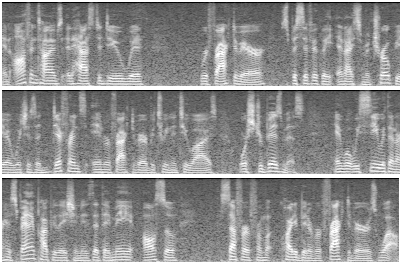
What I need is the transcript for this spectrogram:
And oftentimes it has to do with refractive error, specifically anisometropia, which is a difference in refractive error between the two eyes, or strabismus. And what we see within our Hispanic population is that they may also suffer from quite a bit of refractive error as well.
